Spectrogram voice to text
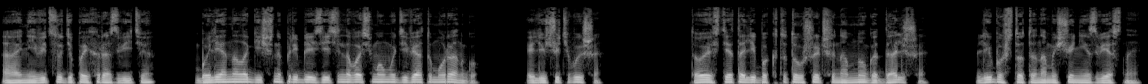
А они ведь, судя по их развитию, были аналогичны приблизительно восьмому-девятому рангу, или чуть выше. То есть это либо кто-то ушедший намного дальше, либо что-то нам еще неизвестное.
